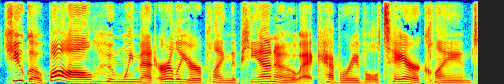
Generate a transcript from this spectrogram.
Hugo Ball, whom we met earlier playing the piano at Cabaret Voltaire, claimed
